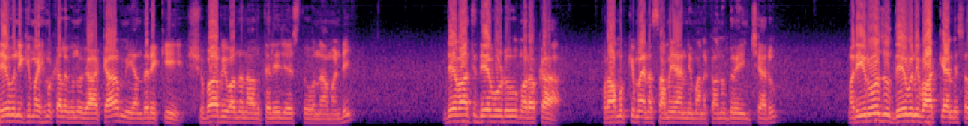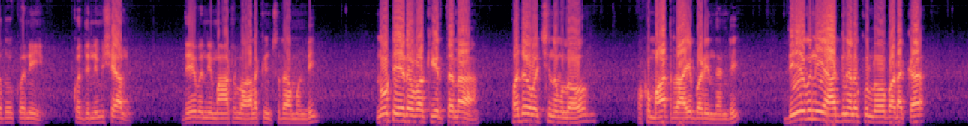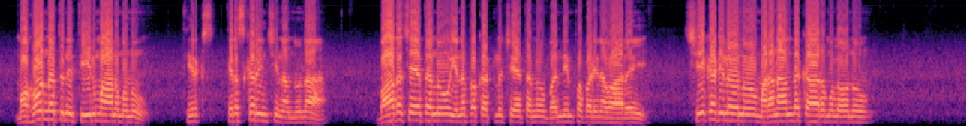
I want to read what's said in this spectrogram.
దేవునికి మహిమ కలుగును గాక మీ అందరికీ శుభాభివందనాలు తెలియజేస్తూ ఉన్నామండి. దేవాతి దేవుడు మరొక ప్రాముఖ్యమైన సమయాన్ని మనకు అనుగ్రహించారు. మరి ఈరోజు దేవుని వాక్యాన్ని చదువుకొని కొద్ది నిమిషాలు దేవుని మాటలు ఆలకించుదామండి. నూట ఏడవ కీర్తన పదో వచనంలో ఒక మాట రాయబడిందండి. దేవుని ఆజ్ఞలకు లోబడక మహోన్నతుని తీర్మానమును తిరస్ తిరస్కరించినందున బాధ చేతను ఇనపకట్లు చేతను బంధింపబడిన వారై చీకటిలోను మరణాంధకారములోను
